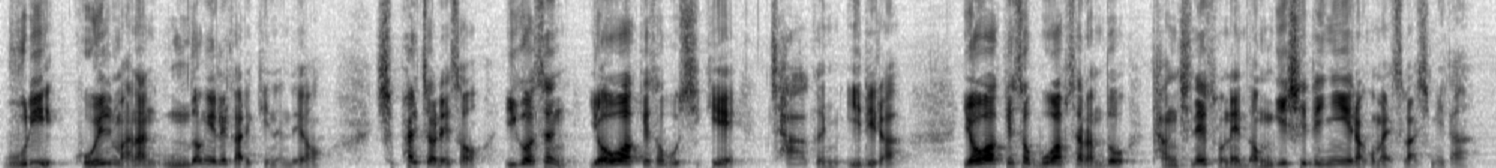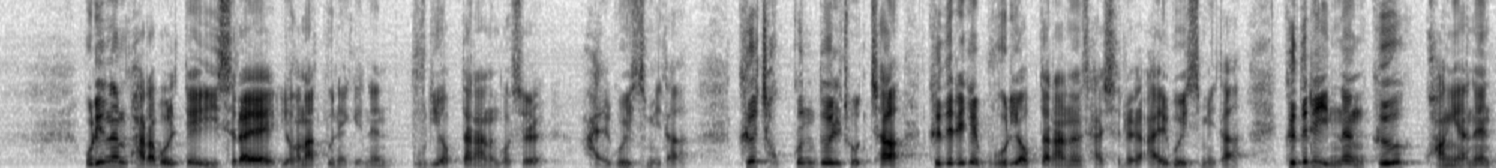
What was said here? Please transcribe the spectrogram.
물이 고일 만한 웅덩이를 가리키는데요. 18절에서 이것은 여호와께서 보시기에 작은 일이라 여호와께서 모압 사람도 당신의 손에 넘기시리니라고 말씀하십니다. 우리는 바라볼 때 이스라엘 연합군에게는 물이 없다라는 것을 알고 있습니다. 그 적군들조차 그들에게 물이 없다라는 사실을 알고 있습니다. 그들이 있는 그 광야는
